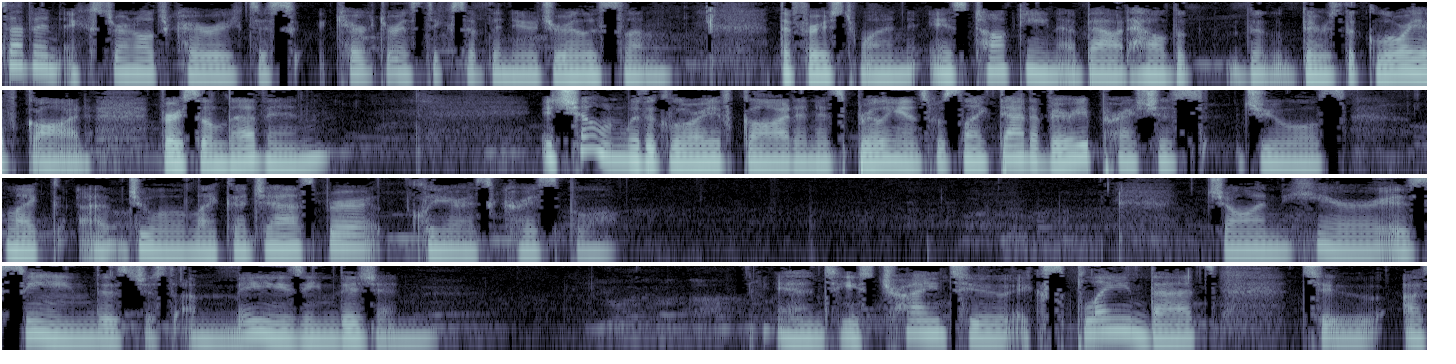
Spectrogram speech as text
seven external characteristics of the New Jerusalem. The first one is talking about how the, the, there's the glory of God. Verse 11 it shone with the glory of God, and its brilliance was like that of very precious jewels like a jewel, like a jasper, clear as crystal. John here is seeing this just amazing vision. And he's trying to explain that to us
